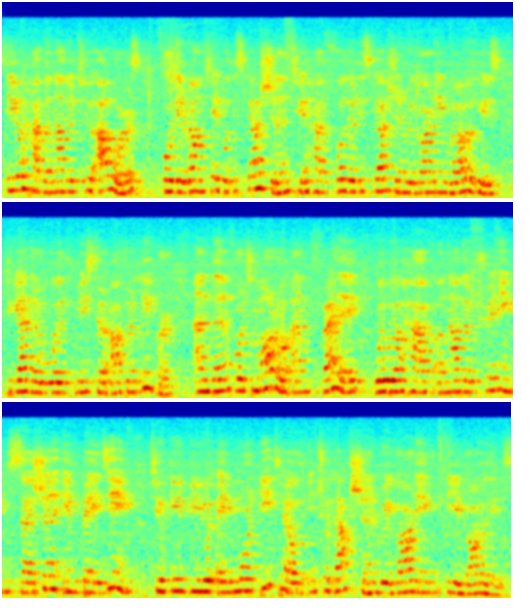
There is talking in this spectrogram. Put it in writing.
still have another two hours for the roundtable discussion to have further discussion regarding royalties together with Mr. Arthur Lipper. And then for tomorrow and Friday, we will have another training session in Beijing to give you a more detailed introduction regarding the royalties.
